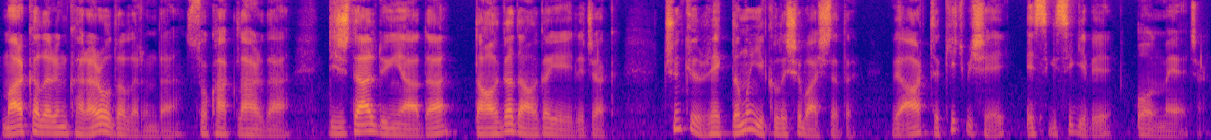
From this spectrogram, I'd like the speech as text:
markaların karar odalarında, sokaklarda, dijital dünyada dalga dalga yayılacak. Çünkü reklamın yıkılışı başladı ve artık hiçbir şey eskisi gibi olmayacak.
